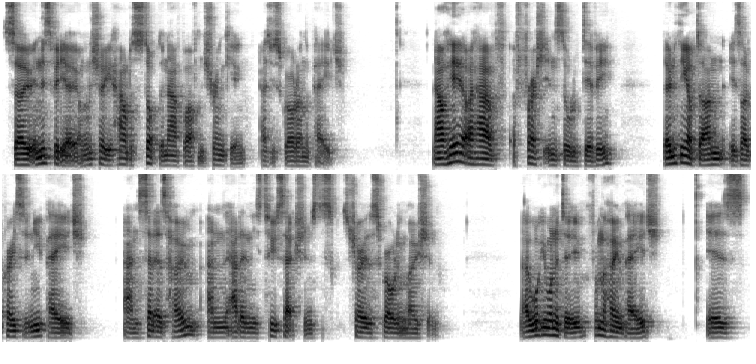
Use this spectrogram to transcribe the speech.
So in this video, I'm going to show you how to stop the navbar from shrinking as you scroll down the page. Now here I have a fresh install of Divi. The only thing I've done is I've created a new page and set it as home and added in these two sections to show the scrolling motion. Now what you want to do from the home page is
